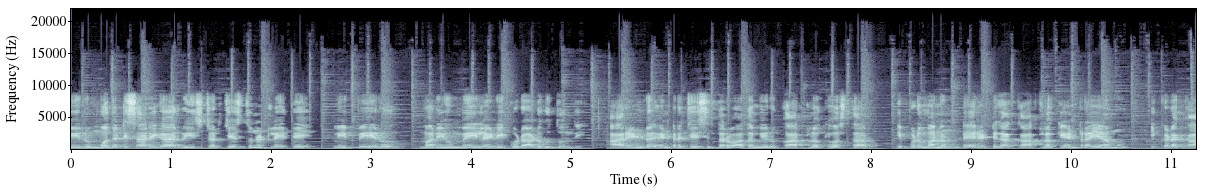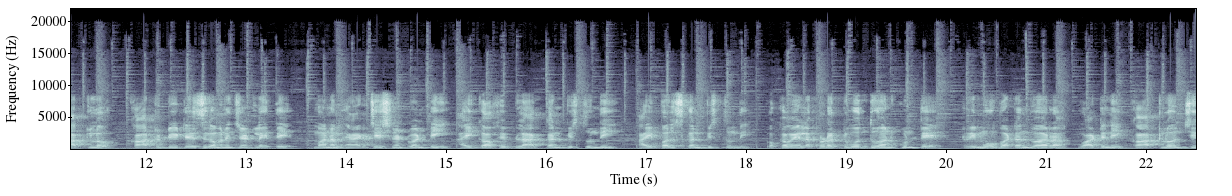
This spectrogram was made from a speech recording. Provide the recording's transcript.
మీరు మొదటిసారిగా రిజిస్టర్ చేస్తున్నట్లయితే మీ పేరు మరియు మెయిల్ ఐడి కూడా అడుగుతుంది. ఆ రెండు ఎంటర్ చేసిన తర్వాత మీరు కార్ట్లోకి వస్తారు. ఇప్పుడు మనం డైరెక్ట్గా ఎంటర్ అయ్యాము. ఇక్కడ కార్ట్లో కార్ట్ డీటెయిల్స్ గమనించినట్లయితే మనం యాడ్ చేసినటువంటి ఐ కాఫీ బ్లాక్ కనిపిస్తుంది ఐ పల్స్ కనిపిస్తుంది. ఒకవేళ ప్రొడక్ట్ వద్దు అనుకుంటే రిమూవ్ బటన్ ద్వారా వాటిని కార్ట్ లోంచి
